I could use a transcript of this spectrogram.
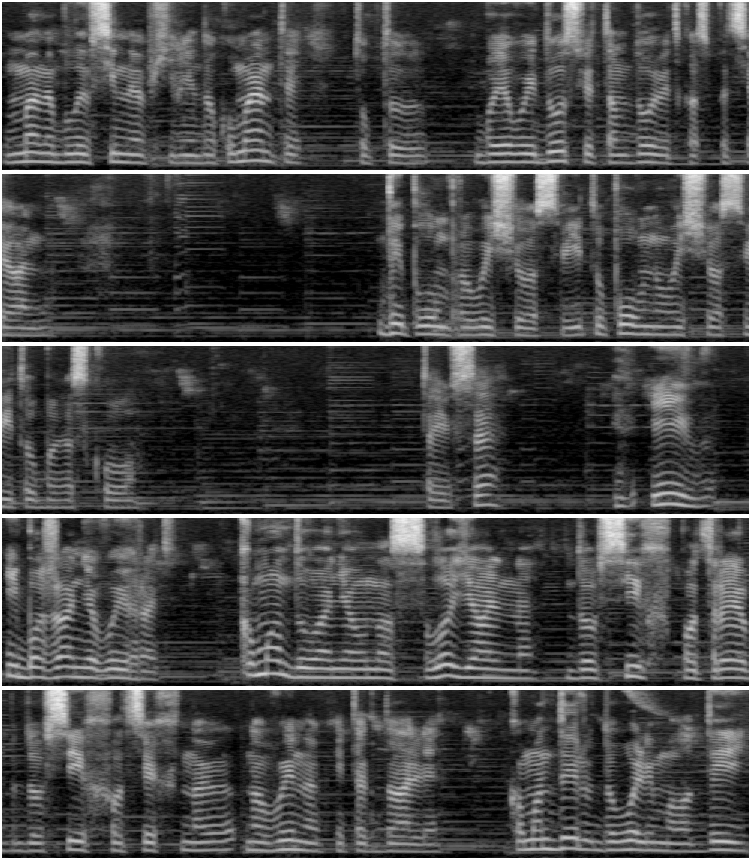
У мене були всі необхідні документи, тобто бойовий досвід, там довідка спеціальна. Диплом про вищу освіту, повну вищу освіту обов'язково. Та й все. І, і бажання виграти. Командування у нас лояльне до всіх потреб, до всіх оцих новинок і так далі. Командир доволі молодий,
